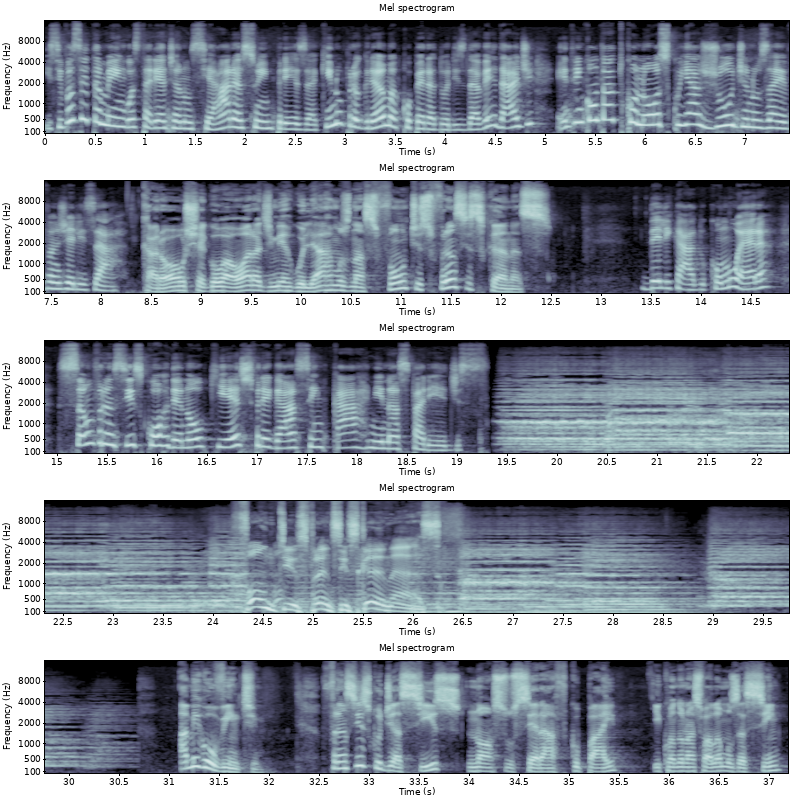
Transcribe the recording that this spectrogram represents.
E se você também gostaria de anunciar a sua empresa aqui no programa Cooperadores da Verdade, entre em contato conosco e ajude-nos a evangelizar. Carol, chegou a hora de mergulharmos nas fontes franciscanas. Delicado como era, São Francisco ordenou que esfregassem carne nas paredes. Fontes franciscanas. Amigo ouvinte, Francisco de Assis, nosso seráfico pai, e quando nós falamos assim,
